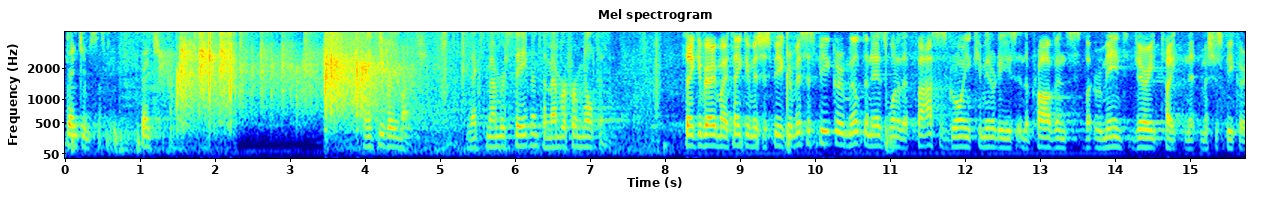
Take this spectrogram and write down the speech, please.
Thank you, Mr. Speaker. Thank you. Thank you very much. Next member statement, the member for Milton. Thank you very much. Thank you, Mr. Speaker. Mr. Speaker, Milton is one of the fastest growing communities in the province, but remains very tight-knit, Mr. Speaker.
